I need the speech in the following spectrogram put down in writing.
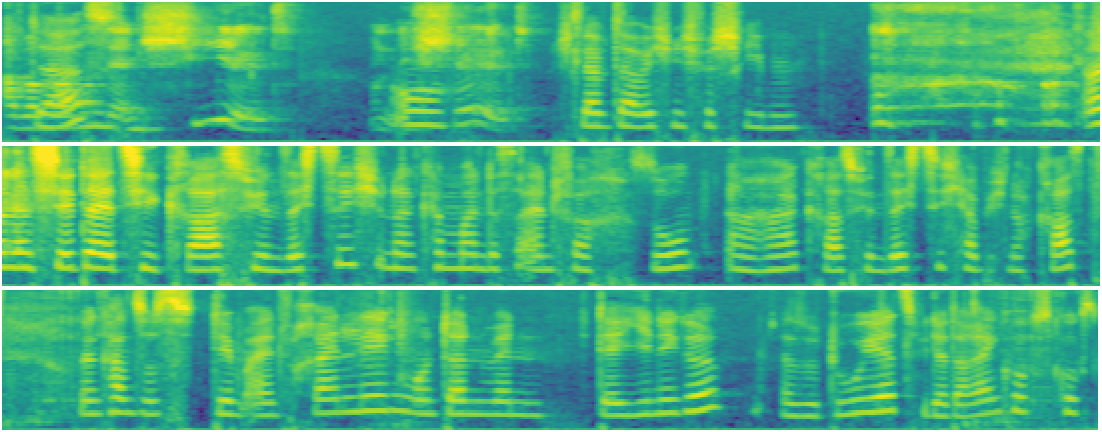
Aber das? warum denn Shield und Oh. Schild? Ich glaube, da habe ich mich verschrieben. Und dann steht da jetzt hier Gras 64 und dann kann man das einfach so, aha, Gras 64, habe ich noch Gras. Und dann kannst du es dem einfach reinlegen und dann, wenn derjenige, also du jetzt, wieder da reinguckst, guckst,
